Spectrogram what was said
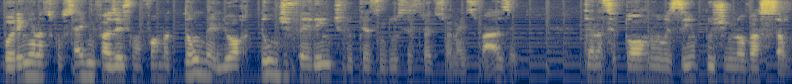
porém elas conseguem fazer de uma forma tão melhor, tão diferente do que as indústrias tradicionais fazem, que elas se tornam exemplos de inovação.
